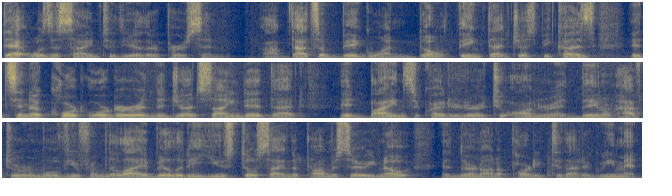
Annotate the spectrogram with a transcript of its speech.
debt was assigned to the other person uh, that's a big one don't think that just because it's in a court order and the judge signed it that it binds the creditor to honor it. They don't have to remove you from the liability. You still sign the promissory note, and they're not a party to that agreement.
